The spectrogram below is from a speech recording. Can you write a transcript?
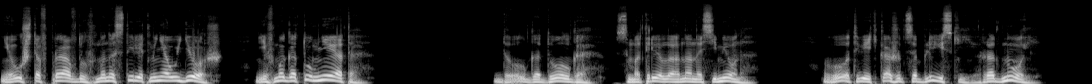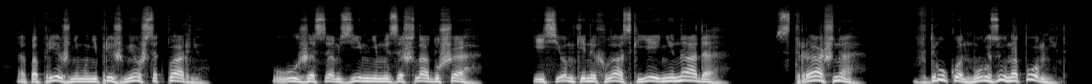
неужто вправду в монастырь от меня уйдешь? Не в моготу мне это. Долго-долго смотрела она на Семена. Вот ведь, кажется, близкий, родной, а по-прежнему не прижмешься к парню. Ужасом зимним и зашла душа, и Семкиных ласк ей не надо. Страшно. Вдруг он Мурзу напомнит.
